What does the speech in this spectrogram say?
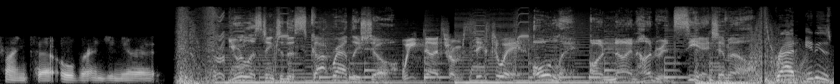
trying to over engineer it You're listening to The Scott Radley Show, weeknights from 6 to 8, only on 900 CHML. Brad, it is,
